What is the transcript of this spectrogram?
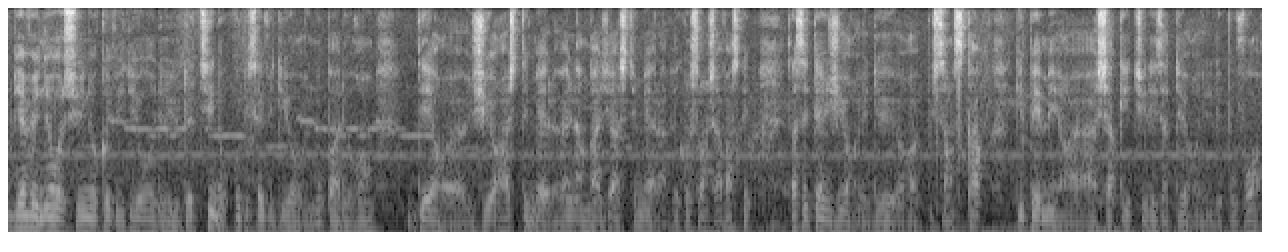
Bienvenue sur une autre vidéo de YouTube. Au cours de cette vidéo, nous parlerons des euh, jeux HTML, un langage HTML avec son JavaScript. Ça, c'est un jeu de euh, puissance 4 qui permet euh, à chaque utilisateur de pouvoir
